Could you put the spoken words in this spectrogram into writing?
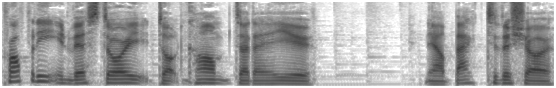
propertyinvestory.com.au. Now back to the show.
